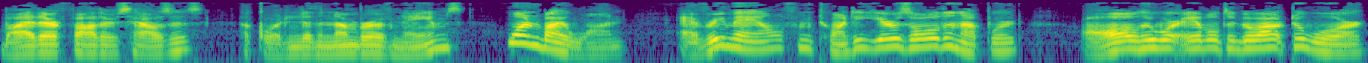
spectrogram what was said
by their fathers' houses, according to the number of names, one by one, every male from twenty years old and upward, all who were able to go out to war,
